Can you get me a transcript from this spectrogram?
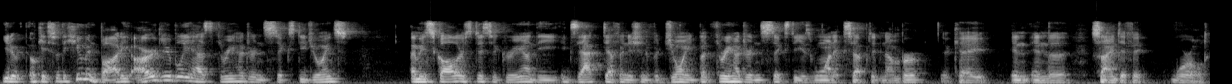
You know, okay, so the human body arguably has 360 joints. I mean, scholars disagree on the exact definition of a joint, but 360 is one accepted number, okay, in, in the scientific world.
